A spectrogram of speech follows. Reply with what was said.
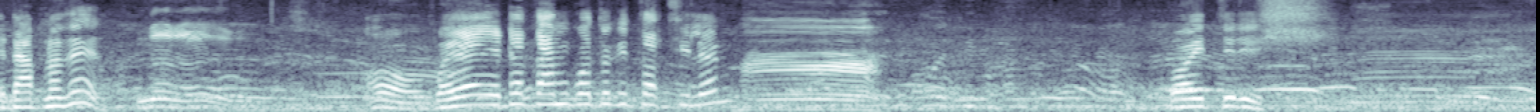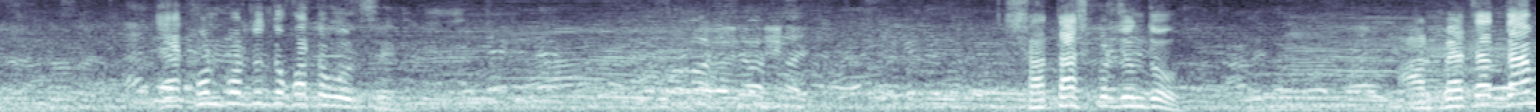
এটা আপনাদের? ও ভাইয়া এটার দাম কত কি চাচ্ছিলেন? পঁয়ত্রিশ। এখন পর্যন্ত কত বলছে? সাতাশ পর্যন্ত। আর বেচার দাম?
